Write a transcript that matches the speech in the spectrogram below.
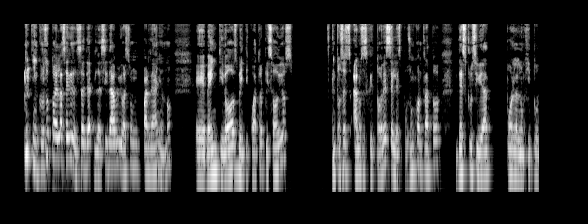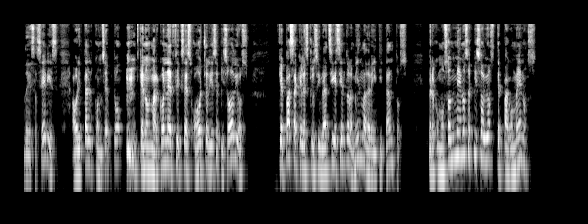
Incluso todas las series del, CW hace un par de años, ¿no? Eh, 22, 24 episodios. Entonces a los escritores se les puso un contrato de exclusividad por la longitud de esas series. Ahorita el concepto que nos marcó Netflix es 8 o 10 episodios. ¿Qué pasa? Que la exclusividad sigue siendo la misma de veintitantos. Pero como son menos episodios, te pago menos.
